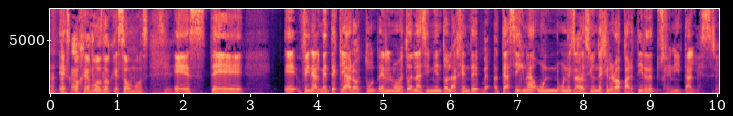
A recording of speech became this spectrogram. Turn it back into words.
escogemos lo que somos. Sí. Este eh, finalmente, claro, tú en el momento del nacimiento la gente te asigna un- una Claro. expresión de género a partir de tus genitales. Sí,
